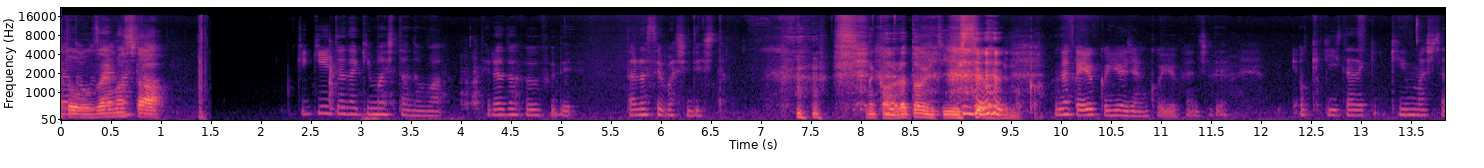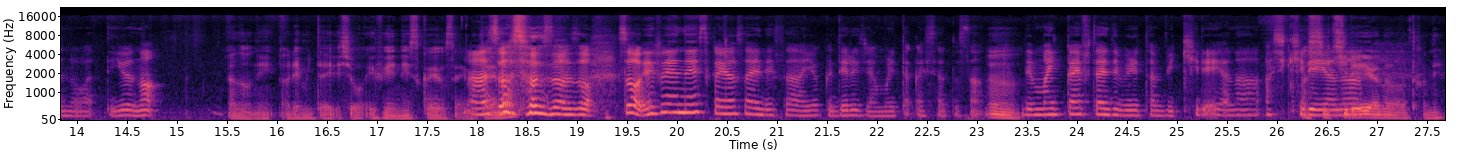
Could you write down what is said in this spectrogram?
がとうございました。お聞きいただきましたのは寺田夫婦で渡良瀬橋でした。なんか改めて言う必要あるのか。なんかよく言うじゃんこういう感じで。お聞きいただきましたのはっていうのあのねあれみたいでしょ？FNS 歌謡祭みたあいな。そうそうそうそう。そう FNS 歌謡祭でさよく出るじゃん森高千里さん、うん。で毎回二人で見るたび綺麗やな足綺麗やな。足綺麗やなとかね。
